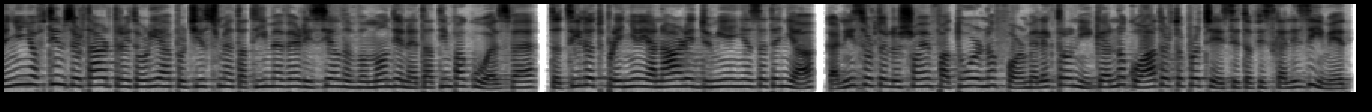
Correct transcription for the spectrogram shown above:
Në një njoftim zyrtar, Drejtoria e Përgjithshme e Tatimeve risjell në vëmendjen e tatimpaguesve, të cilët prej një janarit dy mijë e njëzet e një kanë nisur të lëshojnë faturë në formë elektronike në kuadër të procesit të fiskalizimit,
